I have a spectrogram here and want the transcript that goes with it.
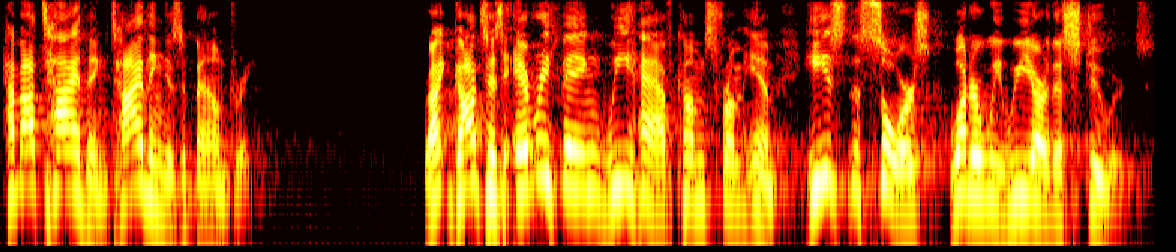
How about tithing? Tithing is a boundary. Right? God says everything we have comes from Him. He's the source. What are we? We are the stewards.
